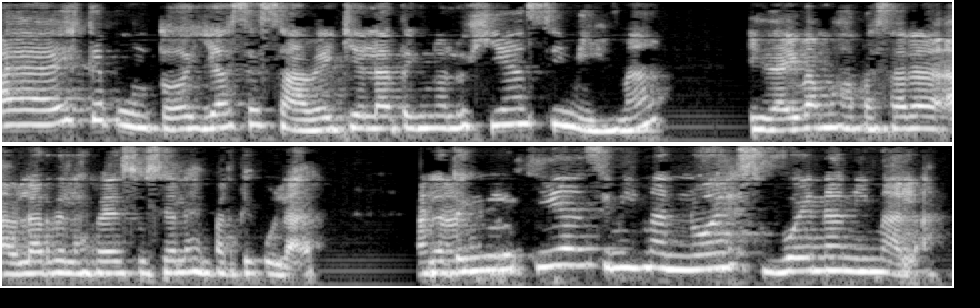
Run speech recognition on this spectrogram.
a este punto ya se sabe que la tecnología en sí misma, y de ahí vamos a pasar a hablar de las redes sociales en particular, la tecnología en sí misma no es buena ni mala.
